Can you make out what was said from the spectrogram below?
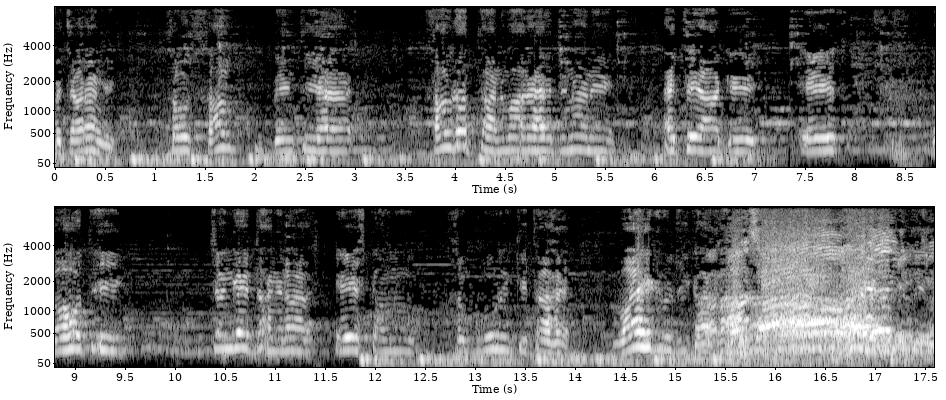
ਵਿਚਾਰਾਂਗੇ। ਸੋ ਸਭ ਬੇਨਤੀ ਹੈ, ਸਭ ਦਾ ਧੰਨਵਾਦ ਹੈ ਜਿਨ੍ਹਾਂ ਨੇ ਇੱਥੇ ਆ ਕੇ ਇਸ ਬਹੁਤ ਹੀ ਚੰਗੇ ਢੰਗ ਨਾਲ ਇਸ ਕੰਮ ਨੂੰ ਸੰਪੂਰਨ ਕੀਤਾ ਹੈ। ਵਾਹਿਗੁਰੂ ਜੀ ਕਾ ਖਾਲਸਾ। ਵਾਹਿਗੁਰੂ ਜੀ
